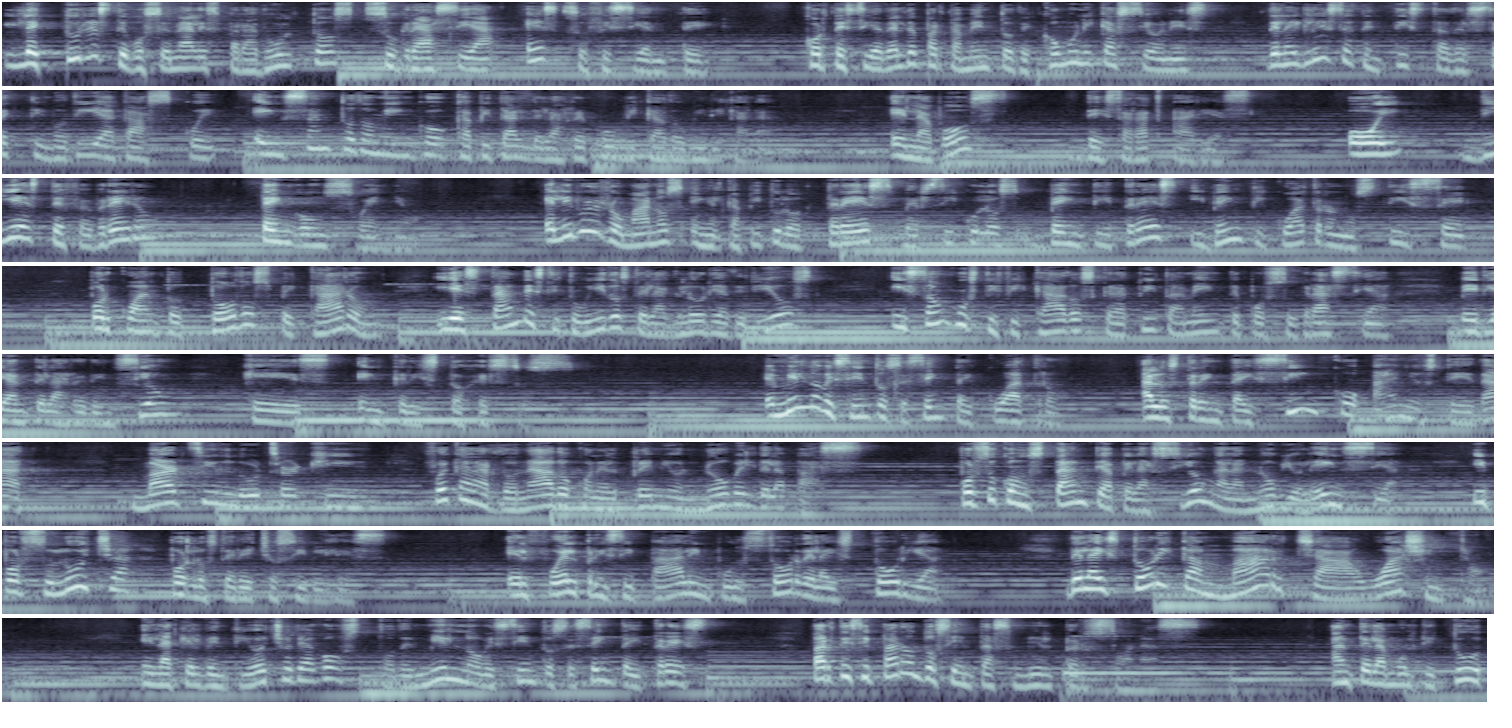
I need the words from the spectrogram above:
Lecturas devocionales para adultos, su gracia es suficiente. Cortesía del Departamento de Comunicaciones de la Iglesia Dentista del Séptimo Día Gascue en Santo Domingo, capital de la República Dominicana. En la voz de Sarat Arias. Hoy, 10 de febrero, tengo un sueño. El libro de Romanos en el capítulo 3, versículos 23 y 24 nos dice, por cuanto todos pecaron y están destituidos de la gloria de Dios y son justificados gratuitamente por su gracia mediante la redención que es en Cristo Jesús. En 1964, a los 35 años de edad, Martin Luther King fue galardonado con el Premio Nobel de la Paz por su constante apelación a la no violencia y por su lucha por los derechos civiles. Él fue el principal impulsor de la historia, de la histórica marcha a Washington, en la que el 28 de agosto de 1963 participaron 200.000 personas. Ante la multitud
